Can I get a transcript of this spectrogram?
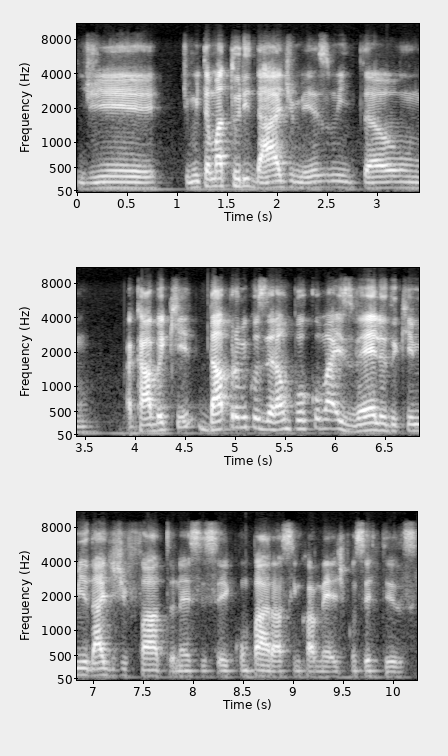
de, de muita maturidade mesmo. Então, acaba que dá para me considerar um pouco mais velho do que minha idade de fato, né? Se você comparar assim com a média, com certeza.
